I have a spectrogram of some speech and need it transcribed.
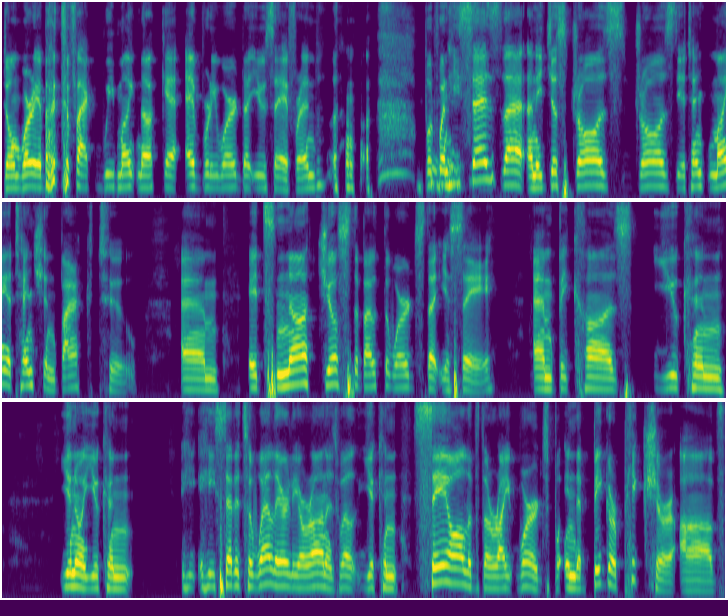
don't worry about the fact we might not get every word that you say, friend. but when he says that and he just draws draws the attention my attention back to um, it's not just about the words that you say um, because you can you know you can he, he said it so well earlier on as well. You can say all of the right words, but in the bigger picture of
